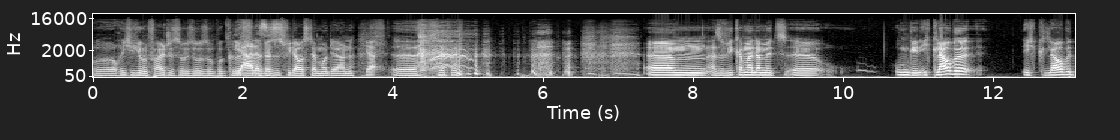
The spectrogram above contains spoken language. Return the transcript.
äh, richtig und falsch ist sowieso so ein Begriff. Ja, das, das ist, ist, wieder aus der Moderne. Ja. Äh, ähm, also wie kann man damit äh, umgehen? Ich glaube, ich glaube,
